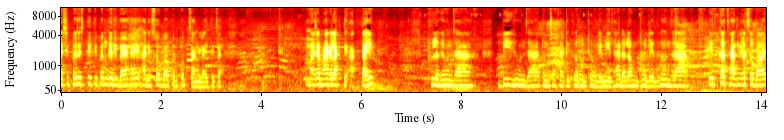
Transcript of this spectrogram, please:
तशी परिस्थिती पण गरीब आहे आणि स्वभाव पण खूप चांगला आहे तिचा. माझ्या मागं लागते "आ, ताई. फुलं घेऊन जा बी घेऊन जा तुमच्यासाठी करून ठेवले मी झाडं लावून ठेवलेत घेऊन जा. इतका चांगला स्वभाव आहे.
